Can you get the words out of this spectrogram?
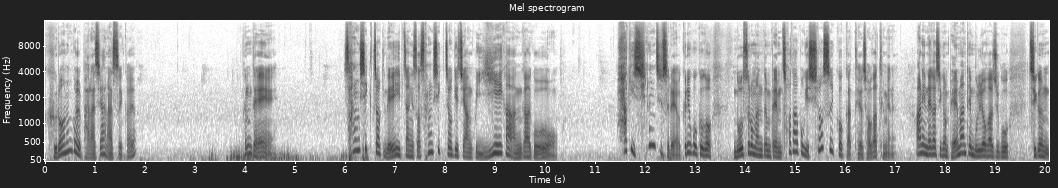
그러는 걸 바라지 않았을까요? 근데 상식적 내 입장에서 상식적이지 않고 이해가 안 가고 하기 싫은 짓을 해요. 그리고 그거 노스로 만든 뱀 쳐다보기 싫었을 것 같아요. 저 같으면은. 아니 내가 지금 뱀한테 물려가지고 지금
